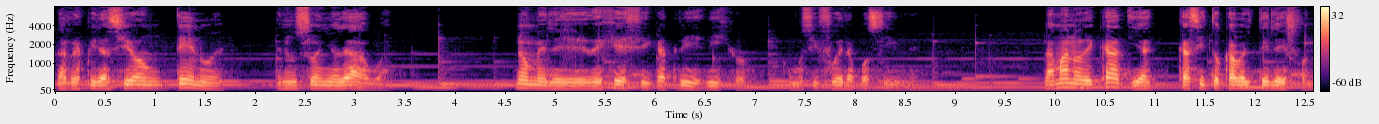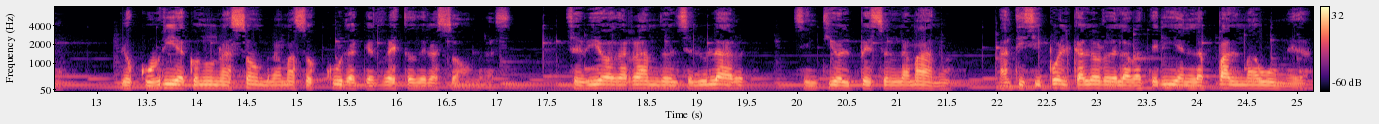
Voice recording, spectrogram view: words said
la respiración tenue en un sueño de agua. No me le dejé cicatriz, dijo, como si fuera posible. La mano de Katia casi tocaba el teléfono, lo cubría con una sombra más oscura que el resto de las sombras. Se vio agarrando el celular, sintió el peso en la mano, Anticipó el calor de la batería en la palma húmeda.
